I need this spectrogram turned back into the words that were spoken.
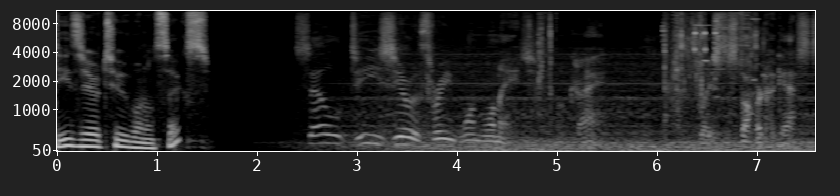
D02106. Cell D03118. Okay. Place to start, I guess.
